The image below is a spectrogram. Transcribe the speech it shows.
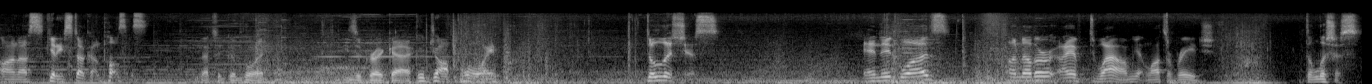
on us getting stuck on puzzles. That's a good boy. He's a great guy. Good job, boy. delicious. And it was another. I have. Wow, I'm getting lots of rage. Delicious.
